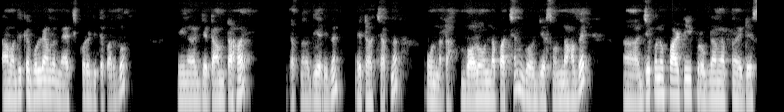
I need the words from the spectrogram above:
তা আমাদেরকে বললে আমরা ম্যাচ করে দিতে পারব। ইনার যে দামটা হয়, এটা আপনারা দিয়ে দিবেন। এটা হচ্ছে আপনার ওড়নাটা। বড় ওড়না পাচ্ছেন গর্জিয়াস ওড়না হবে। যে কোনো পার্টি প্রোগ্রামে আপনারা ড্রেস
